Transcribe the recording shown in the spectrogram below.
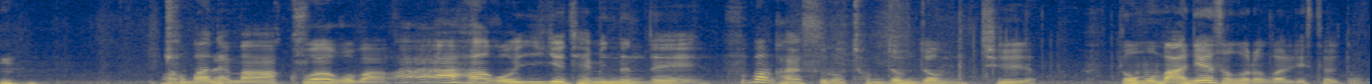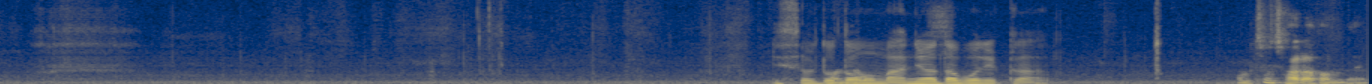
초반에 막 구하고 막 아 하고 이게 재밌는데 후반 갈수록 점점점 질려. 너무 많이 해서 그런가 리설도. 리설도. 너무 많이 하다 보니까 엄청 잘하던데.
